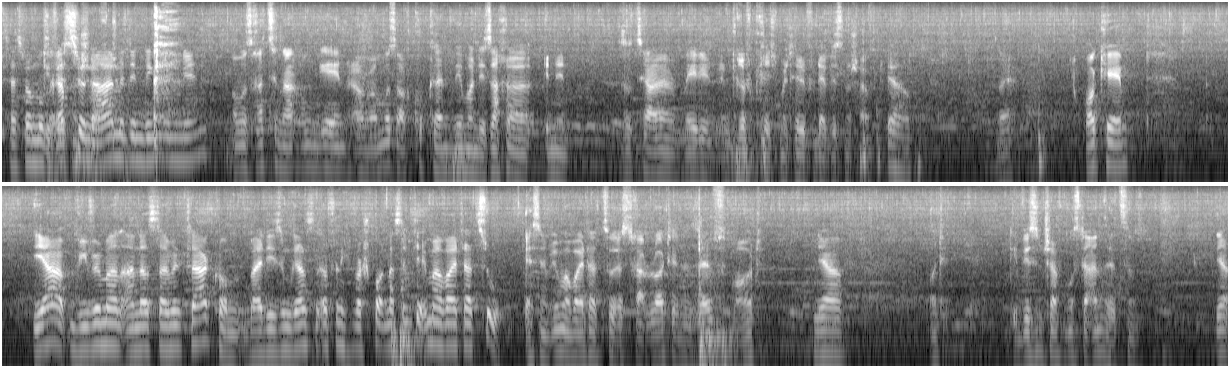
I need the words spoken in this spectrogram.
Das heißt, man muss rational mit den Dingen umgehen? Man muss rational umgehen, aber man muss auch gucken, wie man die Sache in den sozialen Medien in den Griff kriegt mit Hilfe der Wissenschaft. Ja. Ne? Okay. Ja, wie will man anders damit klarkommen? Bei diesem ganzen öffentlichen Verspotten, das nimmt ja immer weiter zu. Es nimmt immer weiter zu, es treibt Leute in den Selbstmord Ja. und die Wissenschaft muss da ansetzen. Ja.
